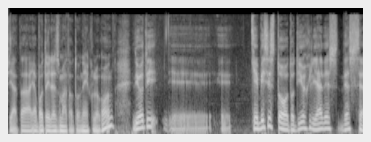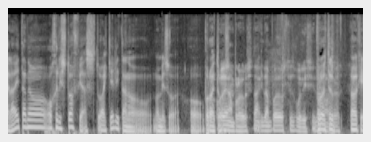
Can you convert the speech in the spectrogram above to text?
για τα αποτελέσματα των εκλογών, διότι ε, ε, και επίσης το, το 2004 ήταν ο, ο Χριστόφιας του ΑΚΕΛ, ήταν ο, νομίζω ο πρόεδρος. Δεν ήταν πρόεδρος, ήταν, ήταν πρόεδρος της Βουλής. Okay.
